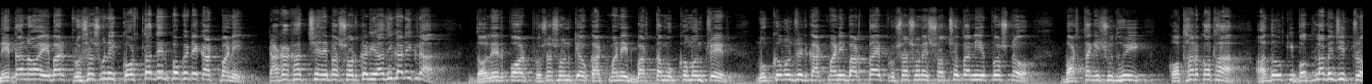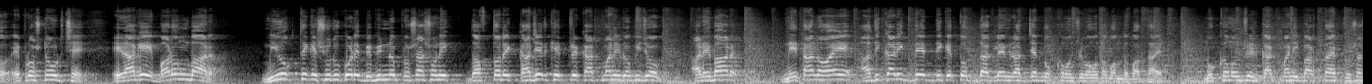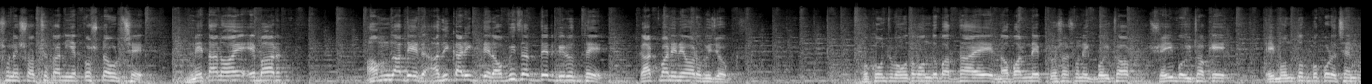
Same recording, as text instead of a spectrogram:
নেতা নয়, এবার প্রশাসনিক কর্তাদের পকেটে কাটমানি। টাকা খাচ্ছেন এবার সরকারি আধিকারিকরা। দলের পর প্রশাসনকেও কাটমানির বার্তা মুখ্যমন্ত্রীর। মুখ্যমন্ত্রীর কাটমানি বার্তায় প্রশাসনের স্বচ্ছতা নিয়ে প্রশ্ন। বার্তা কি শুধুই কথার কথা? আদৌ কি বদলাবে চিত্র? এ প্রশ্ন উঠছে। এর আগে বারংবার নিয়োগ থেকে শুরু করে বিভিন্ন প্রশাসনিক দফতরে কাজের ক্ষেত্রে কাটমানির অভিযোগ। আর এবার নেতা নয়, আধিকারিকদের দিকে তোপ দাগলেন রাজ্যের মুখ্যমন্ত্রী মমতা বন্দ্যোপাধ্যায়। মুখ্যমন্ত্রীর কাটমানি বার্তায় প্রশাসনের স্বচ্ছতা নিয়ে প্রশ্ন উঠছে। নেতা নয়, এবার আমলাদের আধিকারিকদের, অফিসারদের বিরুদ্ধে কাটমানি নেওয়ার অভিযোগ। মুখ্যমন্ত্রী মমতা বন্দ্যোপাধ্যায়, নবান্নে প্রশাসনিক বৈঠক, সেই বৈঠকে এই মন্তব্য করেছেন।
